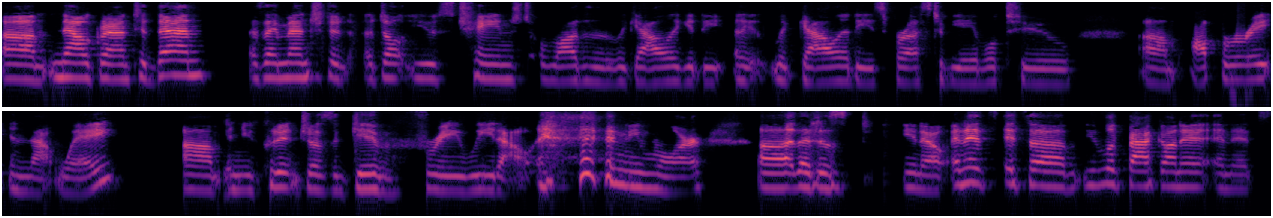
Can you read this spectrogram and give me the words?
Um, now, granted, then as I mentioned, adult use changed a lot of the legality, uh, legalities for us to be able to um, operate in that way. Um, and you couldn't just give free weed out anymore. Uh, that just, you know, and it's, it's, a, um, you look back on it and it's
